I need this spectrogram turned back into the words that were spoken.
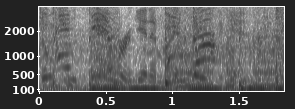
Don't you ever get in my face again.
